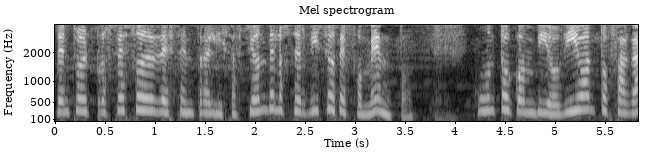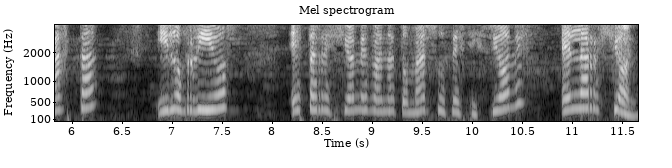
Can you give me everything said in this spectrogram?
dentro del proceso de descentralización de los servicios de fomento. Junto con Biobío, Antofagasta y Los Ríos, estas regiones van a tomar sus decisiones en la región.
